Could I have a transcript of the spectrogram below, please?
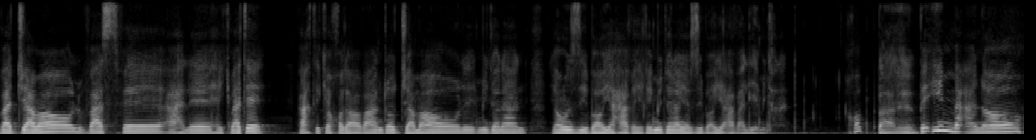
و جمال وصف اهل حکمت. وقتی که خداوند رو جمال می‌دانند یا اون زیبایی حقیقی می‌دانند یا زیبایی اولیه می‌دانند. خب؟ بله. به این معنا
